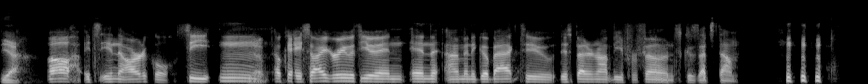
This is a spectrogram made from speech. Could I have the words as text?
Yeah, Oh, it's in the article. See, mm, Yeah. okay, so I agree with you, and and I'm going to go back to this better not be for phones because that's dumb.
